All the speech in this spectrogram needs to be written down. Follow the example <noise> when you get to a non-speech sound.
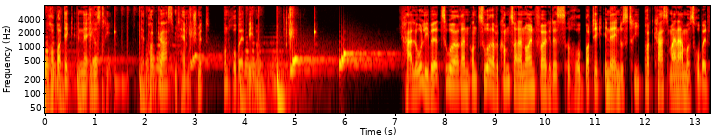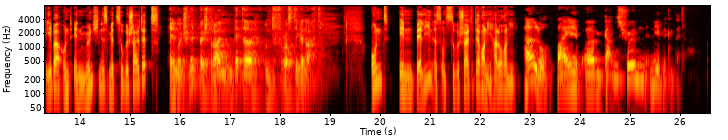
Robotik in der Industrie. Der Podcast mit Helmut Schmidt und Robert Weber. Hallo, liebe Zuhörerinnen und Zuhörer. Willkommen zu einer neuen Folge des Robotik in der Industrie Podcast. Mein Name ist Robert Weber und in München ist mir zugeschaltet Helmut Schmidt bei strahlendem Wetter und frostiger Nacht. Und in Berlin ist uns zugeschaltet der Ronny. Hallo, Ronny. Hallo, bei ähm, ganz schön nebligem Wetter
